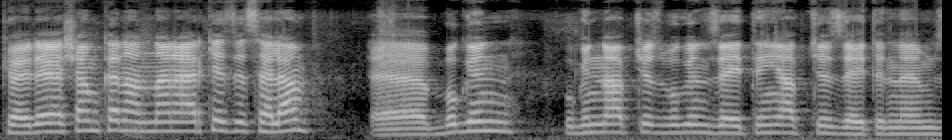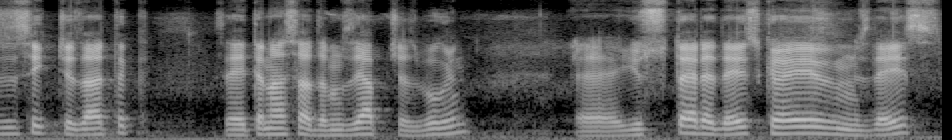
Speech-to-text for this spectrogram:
Köyde Yaşam kanalından herkese selam. Ee, bugün bugün ne yapacağız? Bugün zeytin yapacağız. Zeytinlerimizi sikeceğiz artık. Zeytin hasadımızı yapacağız bugün. Ee, Yusufdere'deyiz. Köy evimizdeyiz.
